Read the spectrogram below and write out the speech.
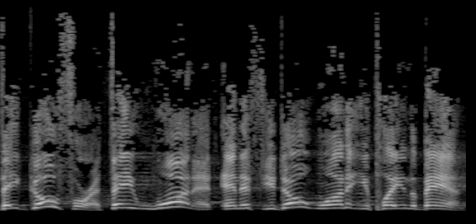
they go for it. They want it. And if you don't want it, you play in the band.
